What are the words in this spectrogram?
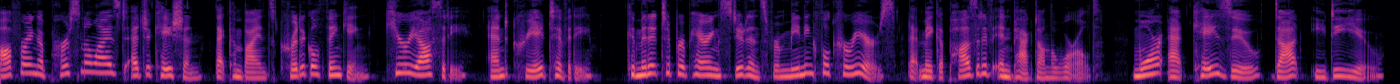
offering a personalized education that combines critical thinking, curiosity, and creativity committed to preparing students for meaningful careers that make a positive impact on the world. More at kzoo.edu.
